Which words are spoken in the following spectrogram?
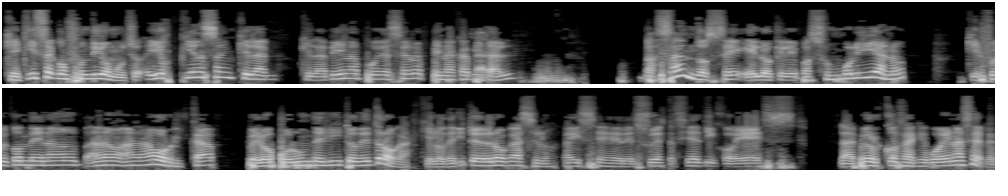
que aquí se ha confundido mucho. Ellos piensan que la, que la pena puede ser pena capital, basándose en lo que le pasó a un boliviano que fue condenado a la, a la horca, pero por un delito de drogas, que los delitos de drogas en los países del sudeste asiático es la peor cosa que pueden hacer, de.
